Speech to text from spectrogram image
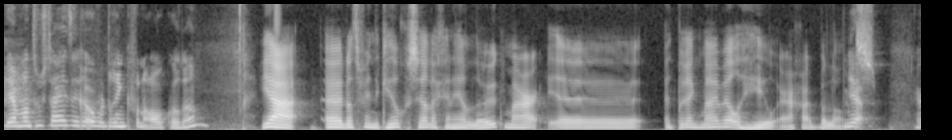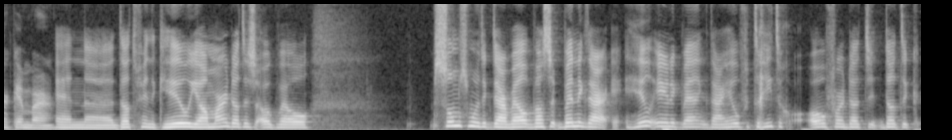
Ja, want hoe sta je tegenover het drinken van alcohol dan? ja eh, dat vind ik heel gezellig en heel leuk, maar eh, het brengt mij wel heel erg uit balans. Ja. Herkenbaar. En eh, dat vind ik heel jammer. Dat is ook wel. Soms moet ik daar wel. Was, ik- ben ik daar heel eerlijk, ben ik daar heel verdrietig over dat, dat ik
